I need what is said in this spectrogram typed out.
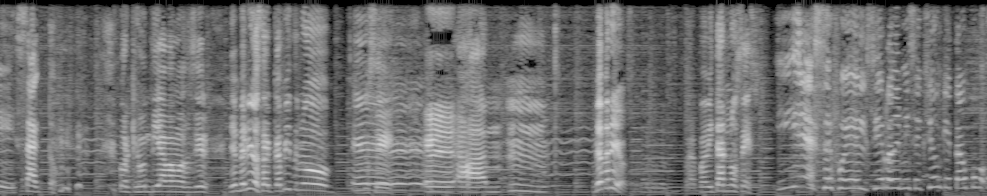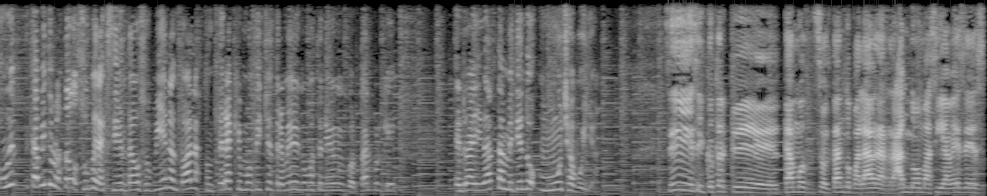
Exacto. Porque un día vamos a decir, bienvenidos al capítulo, no sé, eh, ah, mm, bienvenidos. Para evitarnos eso. Y ese fue el cierre de mi sección que está un poco... Uy, Este capítulo ha estado súper accidentado. Supieran todas las tonteras que hemos dicho entre medio y que hemos tenido que cortar porque en realidad están metiendo mucha bulla. Sí, sin contar que estamos soltando palabras random así a veces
